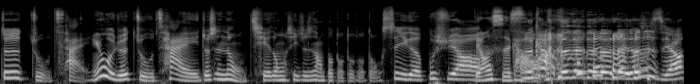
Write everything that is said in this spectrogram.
就是煮菜，因为我觉得煮菜就是那种切东西，就是让咚咚咚咚咚，是一个不需要不用思考，思考，对对对对对，就是只要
